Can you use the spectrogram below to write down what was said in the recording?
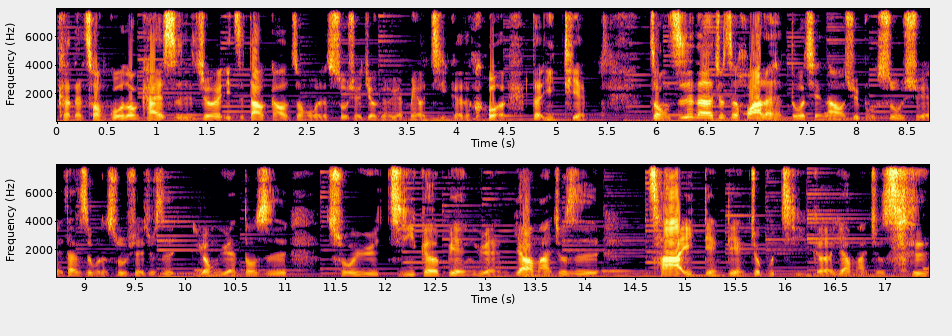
可能从国中开始，就一直到高中，我的数学就永远没有及格的过的一天。总之呢，就是花了很多钱让我去补数学，但是我的数学就是永远都是处于及格边缘，要么就是差一点点就不及格，要么就是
